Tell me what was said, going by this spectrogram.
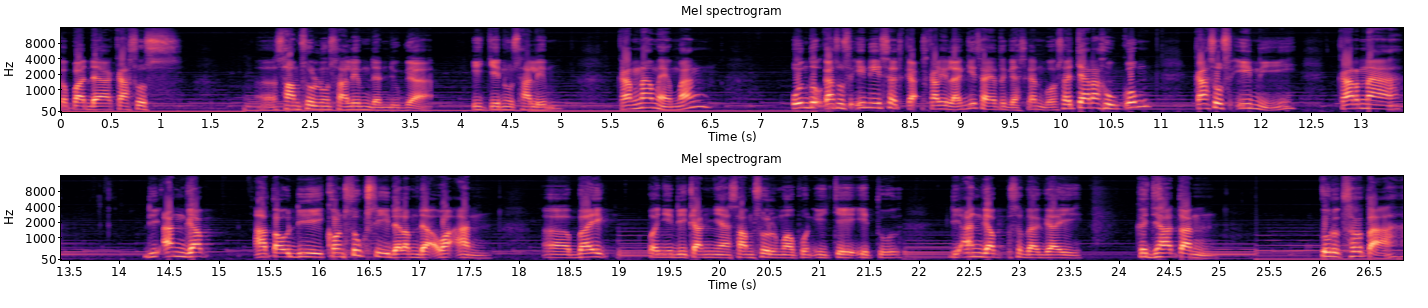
kepada kasus eh, Samsul Nur Salim dan juga Ici Nur Salim? Karena memang untuk kasus ini sekali lagi saya tegaskan bahwa secara hukum kasus ini karena dianggap atau dikonstruksi dalam dakwaan eh, baik penyidikannya Samsul maupun IC itu dianggap sebagai kejahatan turut serta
